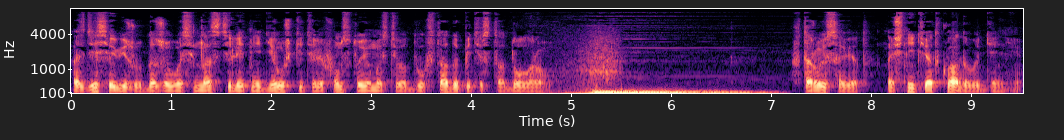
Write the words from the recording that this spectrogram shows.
А здесь я вижу, даже у 18-летней девушки телефон стоимостью от 200 до 500 долларов. Второй совет. Начните откладывать деньги.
